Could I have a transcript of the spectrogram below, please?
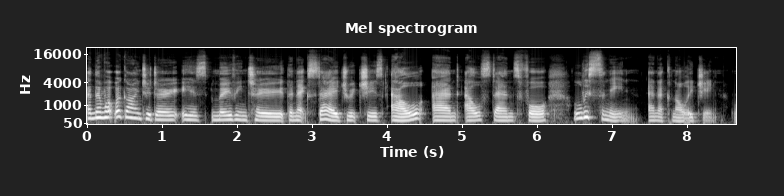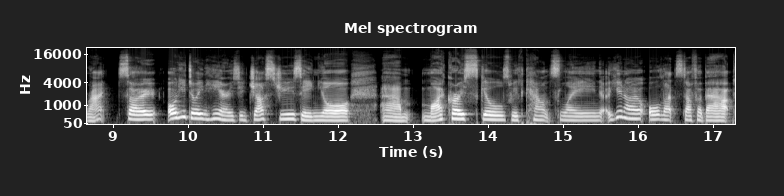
And then what we're going to do is move into the next stage, which is L, and L stands for listening and acknowledging right? So all you're doing here is you're just using your um, micro skills with counseling, you know, all that stuff about,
